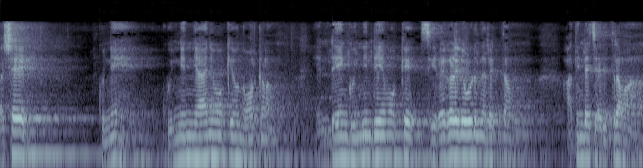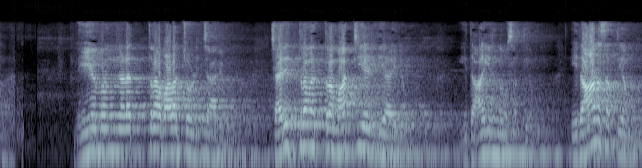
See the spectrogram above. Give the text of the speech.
പക്ഷേ കുഞ്ഞെ കുഞ്ഞും ഞാനും ഒക്കെ ഒന്ന് ഓർക്കണം. എന്റെയും കുഞ്ഞിന്റെയും ഒക്കെ സിരകളിലോടുന്ന രക്തം അതിന്റെ ചരിത്രമാണ് നിയമങ്ങൾ എത്ര വളച്ചൊടിച്ചാലും ചരിത്രം എത്ര മാറ്റി എഴുതിയാലും ഇതായിരുന്നു സത്യം. ഇതാണ് സത്യം.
